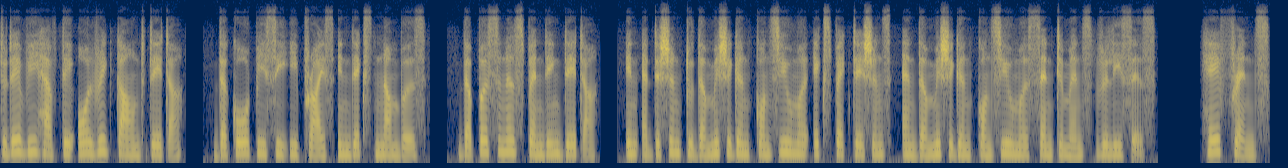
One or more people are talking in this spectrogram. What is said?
Today we have the oil rig count data, the core PCE price index numbers, the personal spending data, in addition to the Michigan consumer expectations and the Michigan consumer sentiments releases. Hey friends!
